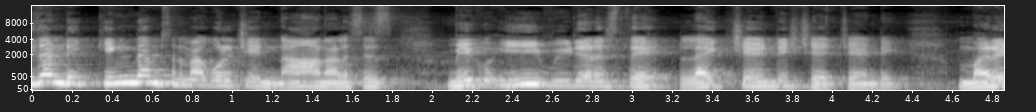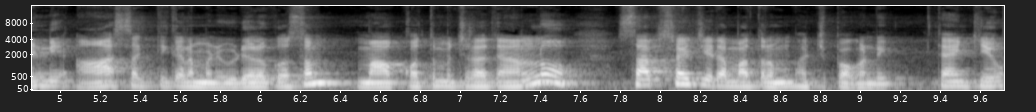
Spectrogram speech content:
ఇదండి కింగ్డమ్ సినిమా గురించి నా అనాలిసిస్. మీకు ఈ వీడియో నచ్చితే లైక్ చేయండి షేర్ చేయండి. మరిన్ని ఆసక్తికరమైన వీడియోల కోసం మా కొత్త ముచ్చట ఛానల్ను సబ్స్క్రైబ్ చేయడం మాత్రం మర్చిపోకండి. థ్యాంక్ యూ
